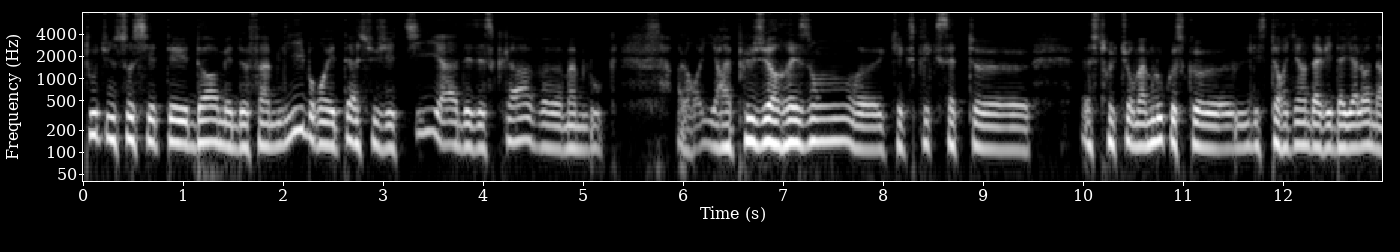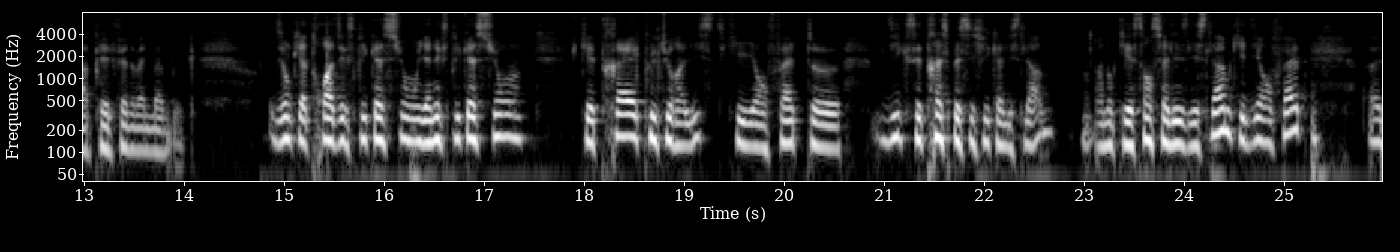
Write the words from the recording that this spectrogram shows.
toute une société d'hommes et de femmes libres ont été assujettis à des esclaves euh, mamelouks? Alors il y aurait plusieurs raisons euh, qui expliquent cette euh, structure mamelouk, ce que l'historien David Ayalon a appelé le phénomène mamelouk. Disons qu'il y a trois explications. Il y a une explication qui est très culturaliste, qui en fait dit que c'est très spécifique à l'islam, donc qui essentialise l'islam, qui dit en fait euh,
